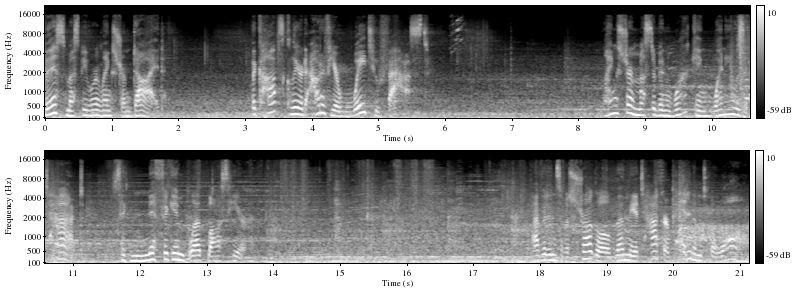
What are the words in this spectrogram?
This must be where Langstrom died. The cops cleared out of here way too fast. Langstrom must have been working when he was attacked. Significant blood loss here. Evidence of a struggle, then the attacker pinned him to the wall.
